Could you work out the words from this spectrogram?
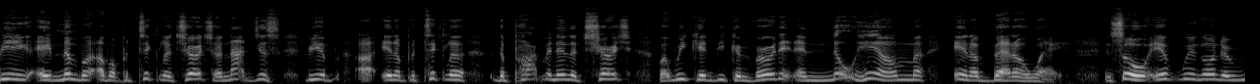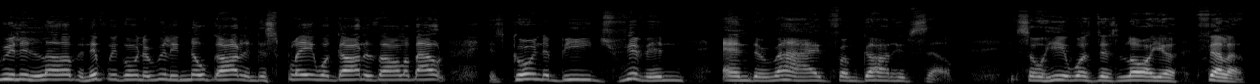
being a member of a particular church, or not just be a, uh, in a particular department in the church, but we can be converted and know Him in a better way. And so, if we're going to really love and if we're going to really know God and display what God is all about, it's going to be driven and derived from God Himself. And so, here was this lawyer fella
